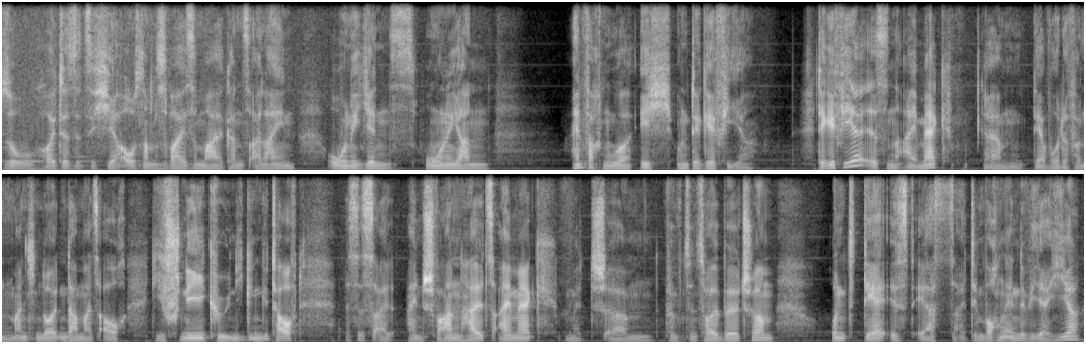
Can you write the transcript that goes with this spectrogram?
So, heute sitze ich hier ausnahmsweise mal ganz allein, ohne Jens, ohne Jan, einfach nur ich und der G4. Der G4 ist ein iMac, ähm, der wurde von manchen Leuten damals auch die Schneekönigin getauft. Es ist ein Schwanenhals-iMac mit ähm, 15 Zoll Bildschirm und der ist erst seit dem Wochenende wieder hier.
